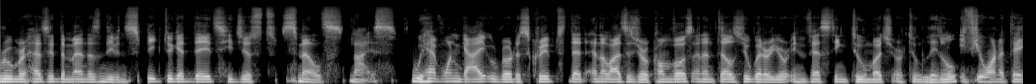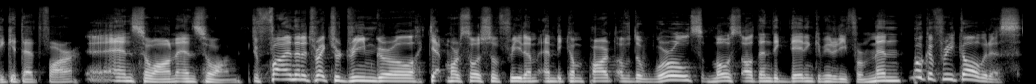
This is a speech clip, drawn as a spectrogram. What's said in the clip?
Rumor has it the man doesn't even speak to get dates, he just smells nice. We have one guy who wrote a script that analyzes your convos and then tells you whether you're investing too much or too little, if you want to take it that far, and so on and so on. To find and attract your dream girl, get more social freedom, and become part of the world's most authentic dating community for men, book a free call with us.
